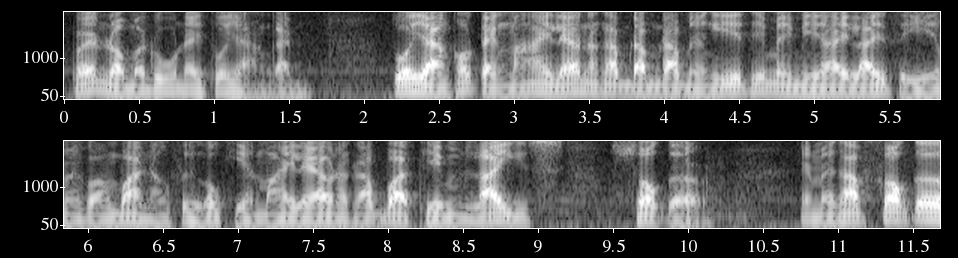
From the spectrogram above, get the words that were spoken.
เพราะฉะนั้นเรามาดูในตัวอย่างกัน ตัวอย่างเขาแต่งมาให้แล้วนะครับดำๆอย่างนี้ที่ไม่มีไฮไลท์สี หมายความว่าหนังสือเขาเขียนมาให้แล้วนะครับ ว่าทีม likes soccer เห็นไหมครับ soccer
